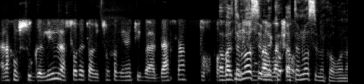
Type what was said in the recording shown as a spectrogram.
אנחנו מסוגלים לעשות את הריצוף הגנטי בהדסה תוך פחות מ-24 לא שעות. אבל אתם לא עושים לקורונה.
